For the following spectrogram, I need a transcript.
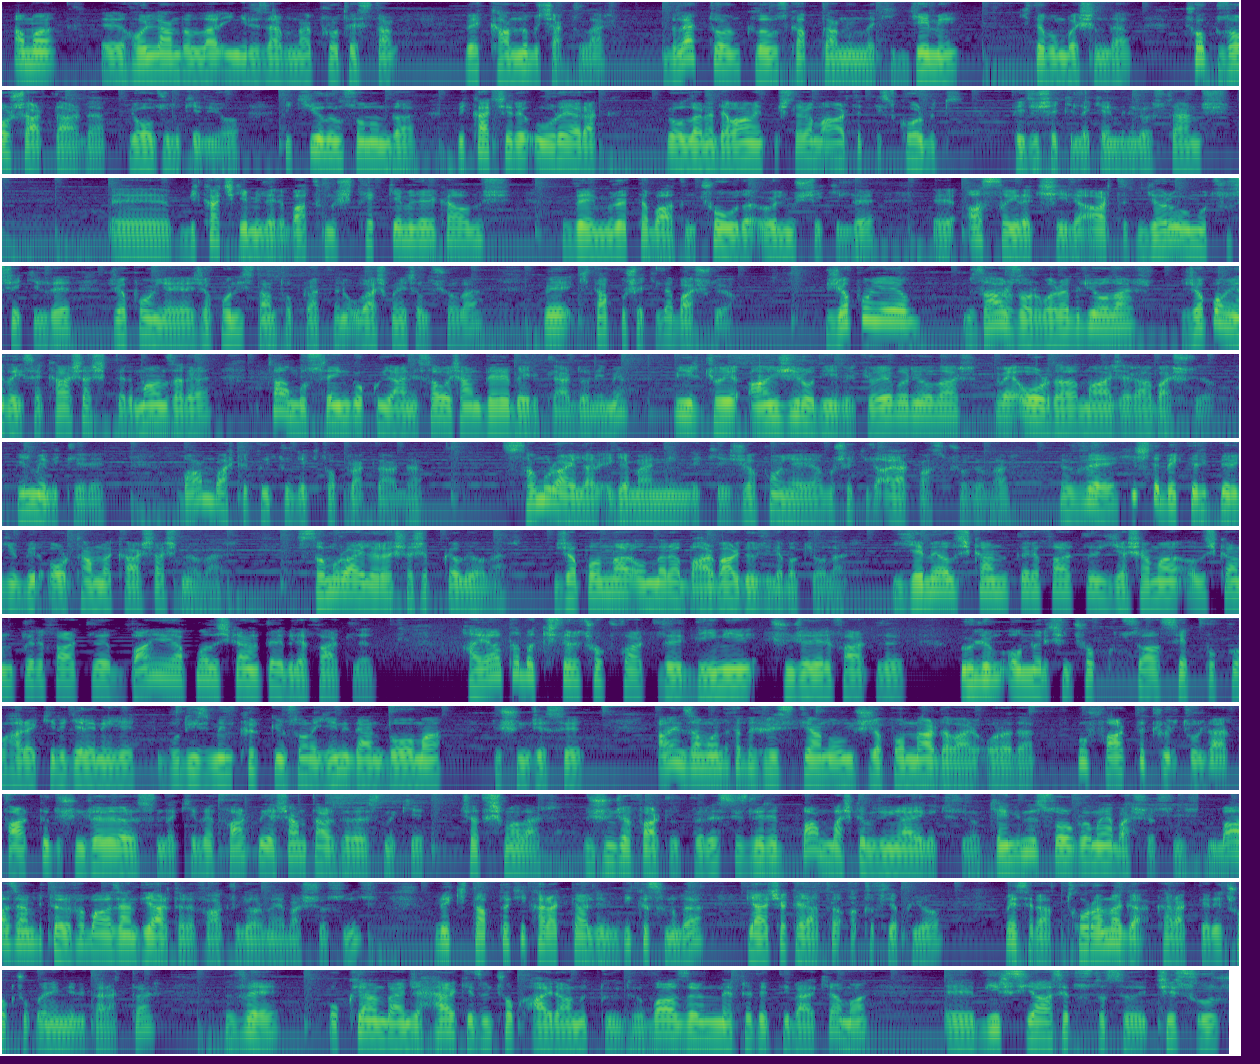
Ama e, Hollandalılar, İngilizler bunlar protestan ve kanlı bıçaklılar. Blackthorn kılavuz kaptanlığındaki gemi kitabın başında çok zor şartlarda yolculuk ediyor. İki yılın sonunda birkaç yere uğrayarak yollarına devam etmişler ama artık iskorbüt feci şekilde kendini göstermiş. Ee, birkaç gemileri batmış, tek gemileri kalmış ve mürettebatın çoğu da ölmüş şekilde e, az sayıda kişiyle artık yarı umutsuz şekilde Japonya'ya, Japonistan topraklarına ulaşmaya çalışıyorlar ve kitap bu şekilde başlıyor. Japonya'ya zar zor varabiliyorlar. Japonya'da ise karşılaştıkları manzara tam bu Sengoku yani savaşan derebeylikler dönemi. Bir köye Anjiro diye bir köye varıyorlar ve orada macera başlıyor. Bilmedikleri bambaşka kültürdeki topraklarda samuraylar egemenliğindeki Japonya'ya bu şekilde ayak basmış oluyorlar. Ve hiç de bekledikleri gibi bir ortamla karşılaşmıyorlar. Samuraylara şaşıp kalıyorlar. Japonlar onlara barbar gözüyle bakıyorlar. Yeme alışkanlıkları farklı, yaşama alışkanlıkları farklı, banyo yapma alışkanlıkları bile farklı. Hayata bakışları çok farklı, dini düşünceleri farklı. Ölüm onlar için çok kutsal, seppuku, harakiri geleneği, Budizmin 40 gün sonra yeniden doğma düşüncesi. Aynı zamanda tabii Hristiyan olmuş Japonlar da var orada. Bu farklı kültürler, farklı düşünceler arasındaki ve farklı yaşam tarzları arasındaki çatışmalar, düşünce farklılıkları sizleri bambaşka bir dünyaya götürüyor. Kendinizi sorgulamaya başlıyorsunuz. Bazen bir tarafı bazen diğer tarafı haklı görmeye başlıyorsunuz. Ve kitaptaki karakterlerin bir kısmı da gerçek hayata atıf yapıyor. Mesela Toranaga karakteri çok çok önemli bir karakter ve okuyan bence herkesin çok hayranlık duyduğu, bazılarının nefret ettiği belki ama e, bir siyaset ustası, cesur,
